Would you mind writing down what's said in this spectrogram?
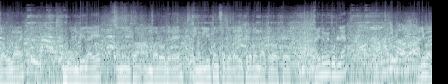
जवला आहे बोंबील आहेत आणि इथं आंबार वगैरे आहे. टेंगली पण सुकट आहे इकडं पण दातर वागते आहेत. आई तुम्ही कुठल्या? अलिबाग. अलिबाग.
